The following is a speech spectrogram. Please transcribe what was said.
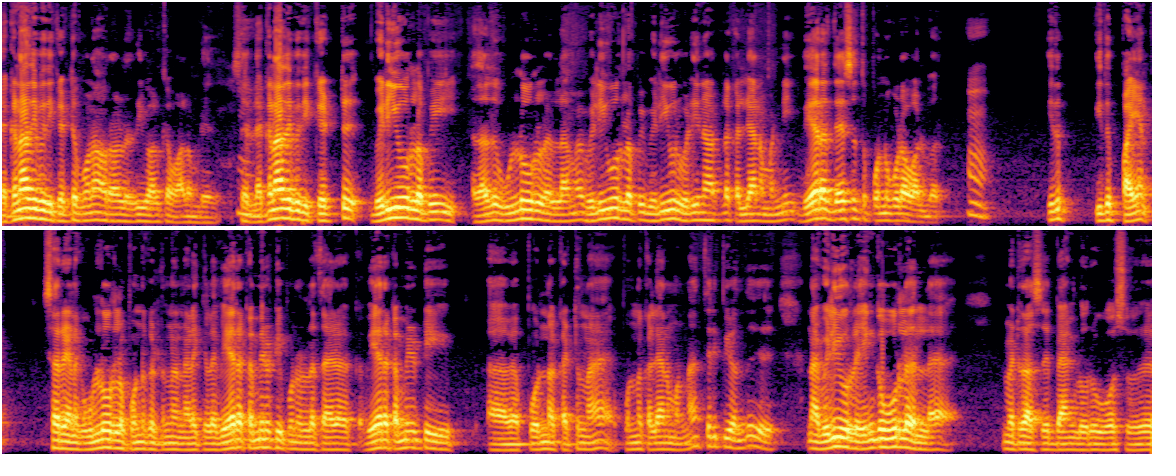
லக்னாதிபதி கெட்டு போனால் அவரால் ரீ வாழ்க்கை வாழ முடியாது. சரி லக்னாதிபதி கெட்டு வெளியூரில் போய் அதாவது உள்ளூரில் இல்லாமல் வெளியூரில் போய் வெளியூர் வெளிநாட்டில் கல்யாணம் பண்ணி வேறு தேசத்து பொண்ணு கூட வாழ்வார். இது இது பயன். சார் எனக்கு உள்ளூரில் பொண்ணு கட்டணும்னு நினைக்கல. வேறு கம்யூனிட்டி பொண்ணு இல்லை த வேறு கம்யூனிட்டி பொண்ணை கட்டினேன் பொண்ணை கல்யாணம் பண்ணேன் திருப்பி வந்து நான் வெளியூரில் எங்கள் ஊரில் இல்லை. மெட்ராஸு பெங்களூரு ஓசூர்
